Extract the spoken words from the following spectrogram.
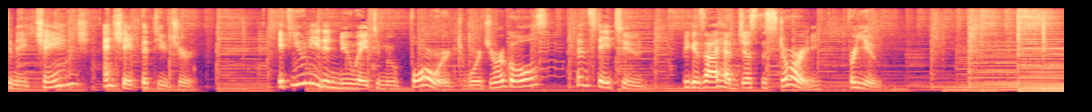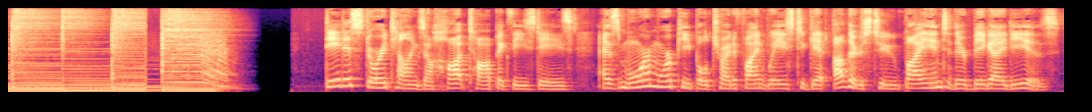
to make change and shape the future. If you need a new way to move forward towards your goals, then stay tuned, because I have just the story for you. Data storytelling is a hot topic these days as more and more people try to find ways to get others to buy into their big ideas.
